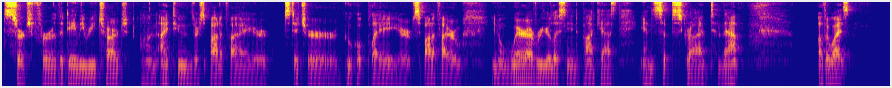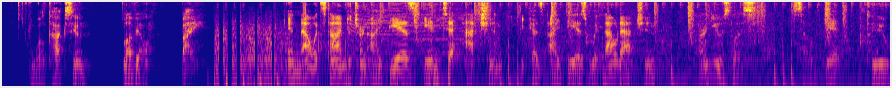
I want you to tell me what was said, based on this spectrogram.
search for the Daily Recharge on iTunes or Spotify or Stitcher or Google Play or Spotify or you know wherever you're listening to podcasts and subscribe to that. Otherwise, we'll talk soon. Love y'all. Bye. And now it's time to turn ideas into action because ideas without action are useless. So get to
